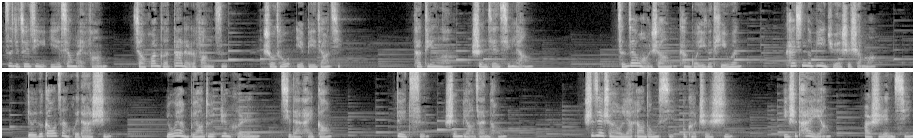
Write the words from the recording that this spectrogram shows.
自己最近也想买房，想换个大点的房子，手头也比较紧。他听了瞬间心凉。曾在网上看过一个提问：开心的秘诀是什么？有一个高赞回答是：永远不要对任何人期待太高。对此。深表赞同。世界上有两样东西不可直视，一是太阳，二是人心。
